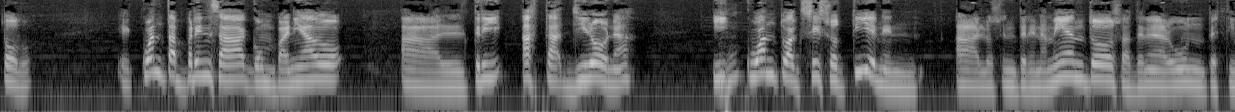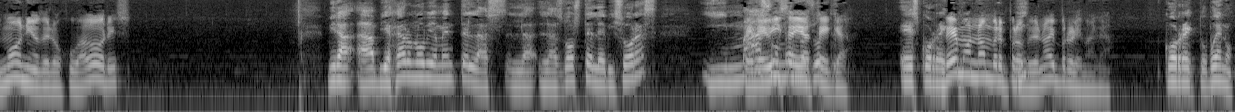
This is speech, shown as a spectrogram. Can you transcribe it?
todo. Eh, ¿Cuánta prensa ha acompañado al Tri hasta Girona y cuánto acceso tienen a los entrenamientos, a tener algún testimonio de los jugadores? Mira, ah, viajaron obviamente las, la- las dos televisoras y más Televisa o y te- Azteca. Es correcto. Demos nombre propio, no hay problema acá. Correcto, bueno,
